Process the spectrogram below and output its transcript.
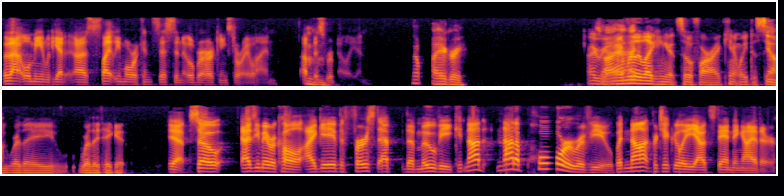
that that will mean we get a slightly more consistent overarching storyline of this Mhm. rebellion. Nope, I agree. I agree. So I- I'm really liking it so far. I can't wait to see Yeah. where they where they take it. Yeah. So as you may recall, I gave the first ep- the movie not not a poor review, but not particularly outstanding either.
